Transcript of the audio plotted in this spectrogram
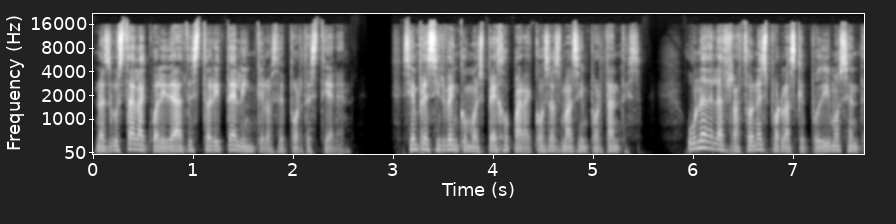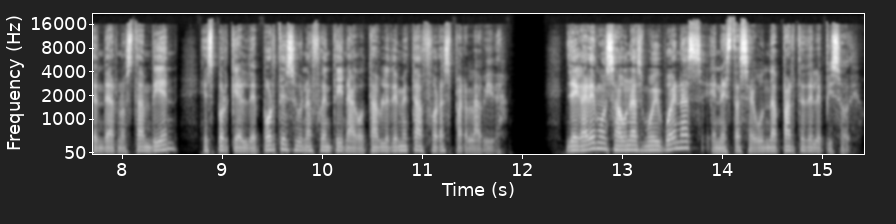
nos gusta la cualidad de storytelling que los deportes tienen. Siempre sirven como espejo para cosas más importantes. Una de las razones por las que pudimos entendernos tan bien es porque el deporte es una fuente inagotable de metáforas para la vida. Llegaremos a unas muy buenas en esta segunda parte del episodio.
